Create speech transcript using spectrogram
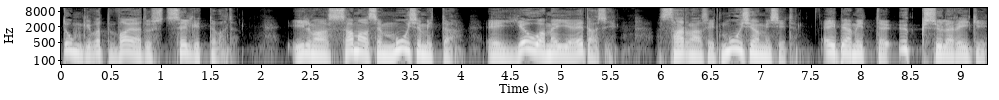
tungivat vajadust selgitavad. ilma samase muuseumita ei jõua meie edasi. sarnaseid muuseumisid ei pea mitte üks üle riigi,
